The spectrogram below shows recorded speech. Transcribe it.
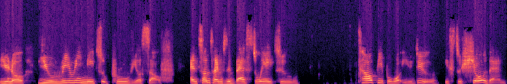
you know you really need to prove yourself. And sometimes the best way to tell people what you do is to show them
